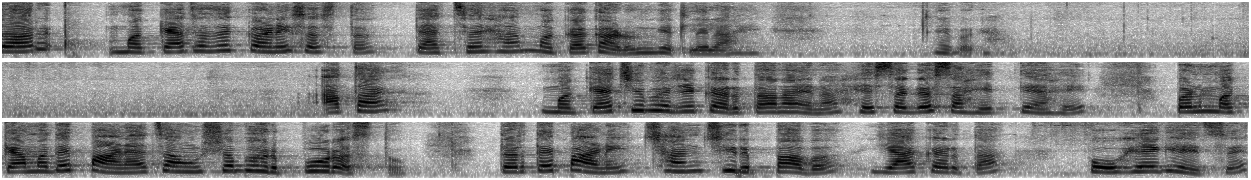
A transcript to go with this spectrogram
तर मक्याचं जे कणीस असतं त्याचं हा मका काढून घेतलेला आहे. हे बघा. आता मक्याची भजी करताना आहे ना हे सगळं साहित्य आहे पण मक्यामध्ये पाण्याचा अंश भरपूर असतो. तर ते पाणी छान शिरपावं याकरता पोहे घ्यायचे.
